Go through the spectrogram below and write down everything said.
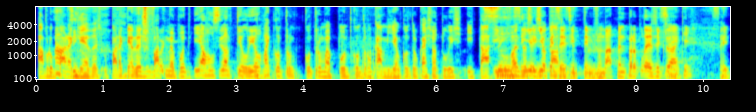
abre o Ah, paraquedas, o paraquedas bate na ponte e à velocidade que ele ia, ele vai contra, um, contra uma ponte, contra um caminhão, contra um caixote de lixo e, tá, e Sim, sim, levanta-se e e só eu tá pensei assim, temos um Batman paraplégico já Sim. aqui. Sim,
